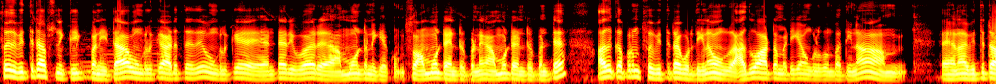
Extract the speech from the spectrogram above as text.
ஸோ இது வித்ரா ஆப்ஷனை கிளிக் பண்ணிட்டா உங்களுக்கு அடுத்தது உங்களுக்கு என்டர் யுவர் அமௌண்ட்னு கேட்கும். ஸோ அமௌண்ட் என்டர் பண்ணுங்கள் அமௌண்ட் என்டர் பண்ணிட்டு அதுக்கப்புறம் ஸோ வித்ரா கொடுத்தீங்கன்னா உங்களுக்கு அதுவும் ஆட்டோமேட்டிக்காக உங்களுக்கு வந்து பார்த்தீங்கன்னா ஏன்னா வித்துட்டா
